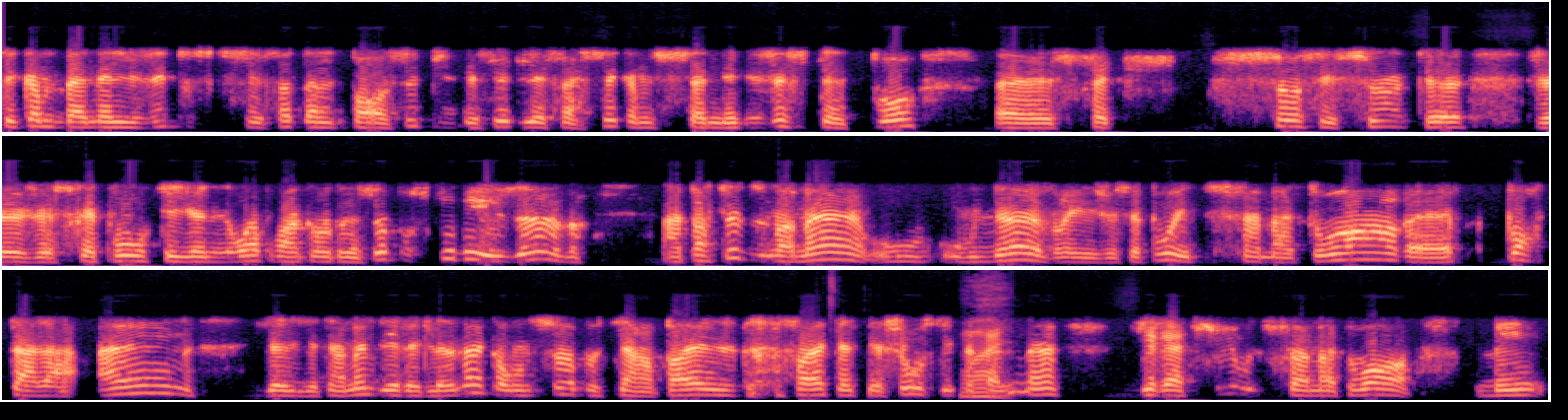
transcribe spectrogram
c'est comme banaliser tout qui s'est fait dans le passé, puis essayer de l'effacer comme si ça n'existait pas. Euh, ça, c'est sûr que je, je serais pour qu'il y ait une loi pour encadrer ça. Pour ce qui est des œuvres, à partir du moment où, une œuvre, est, je sais pas, est diffamatoire, euh, porte à la haine, il y, a, quand même des règlements contre ça qui empêchent de faire quelque chose qui est totalement gratuit ou diffamatoire. Mais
